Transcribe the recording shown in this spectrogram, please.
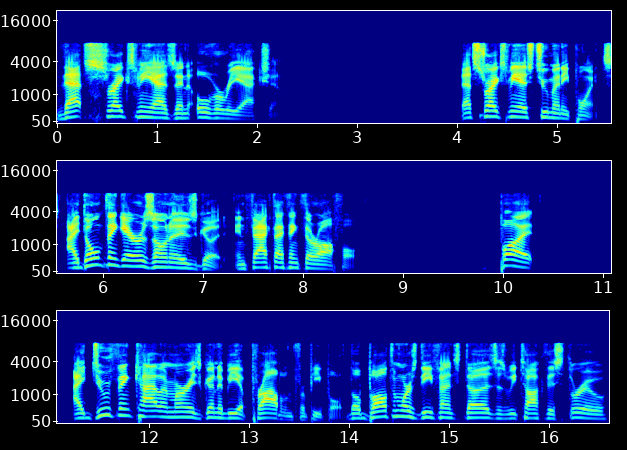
that strikes me as an overreaction. That strikes me as too many points. I don't think Arizona is good. In fact, I think they're awful. But I do think Kyler Murray is going to be a problem for people. Though Baltimore's defense does, as we talk this through,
